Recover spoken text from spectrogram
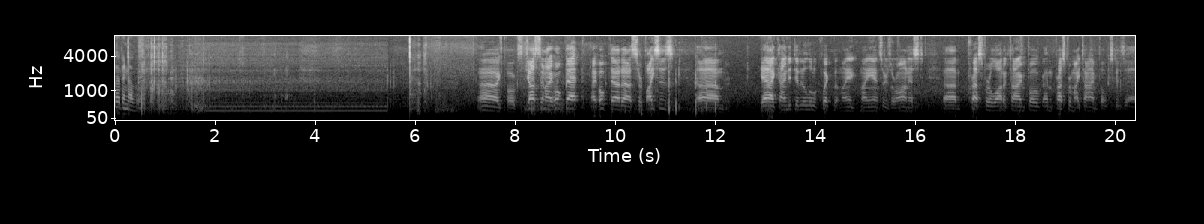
eleven of them. All right, folks. Justin, I hope that I hope that uh, suffices. Um, yeah, I kind of did it a little quick, but my my answers are honest. Um, pressed for a lot of time, folks. I'm pressed for my time, folks, because uh,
